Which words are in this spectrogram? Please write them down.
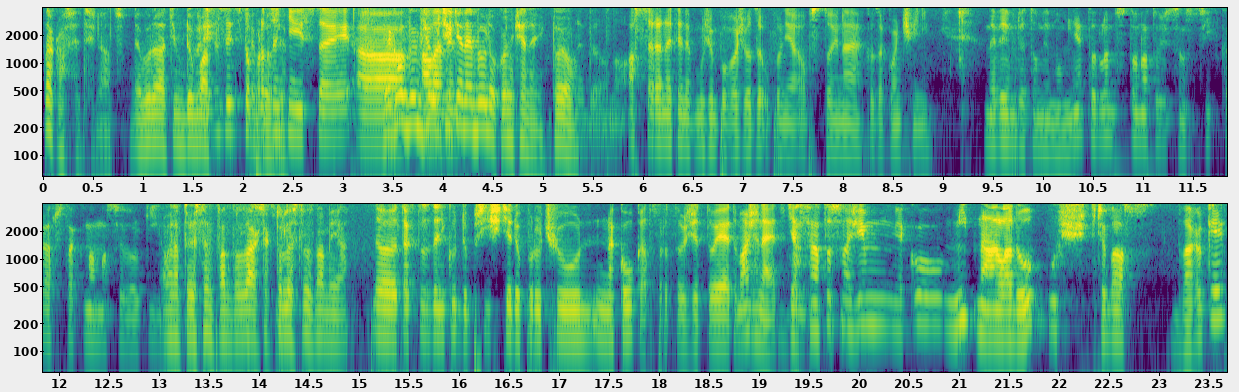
Tak asi 13. Nebudu nad tím doma. Nejsem si stoprocentně jistý. Uh, jako vím, že určitě vím, nebyl dokončený, to jo. Nebyl, no. A Serenity nemůžeme považovat za úplně obstojné jako zakončení. Nevím, kde to mimo mě, tohle to na to, že jsem scívkař, tak mám asi velký... A na to, že jsem fantazák, tak tohle to znám já. No, tak to Zdeňku do příště doporučuji nakoukat, protože to je, to máš hned. Já se na to snažím jako mít náladu už třeba dva roky,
